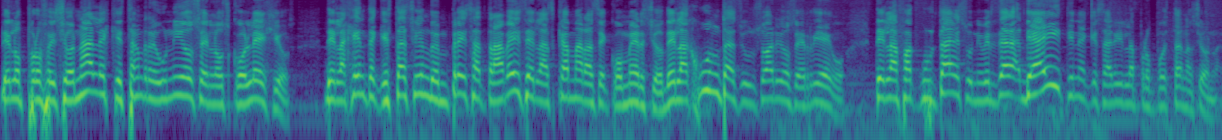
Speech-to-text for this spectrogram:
de los profesionales que están reunidos en los colegios, de la gente que está haciendo empresa a través de las cámaras de comercio, de las juntas de usuarios de riego, de las facultades universitarias. De ahí tiene que salir la propuesta nacional.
